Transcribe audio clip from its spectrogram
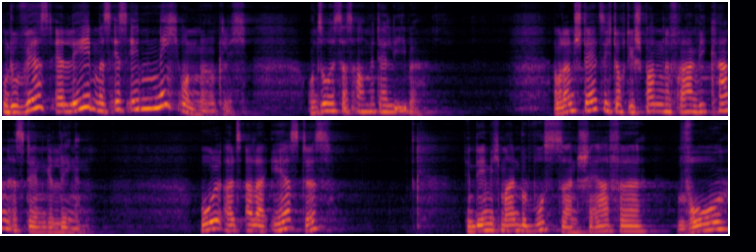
Und du wirst erleben, es ist eben nicht unmöglich. Und so ist das auch mit der Liebe. Aber dann stellt sich doch die spannende Frage, wie kann es denn gelingen? Wohl als allererstes, indem ich mein Bewusstsein schärfe, wo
